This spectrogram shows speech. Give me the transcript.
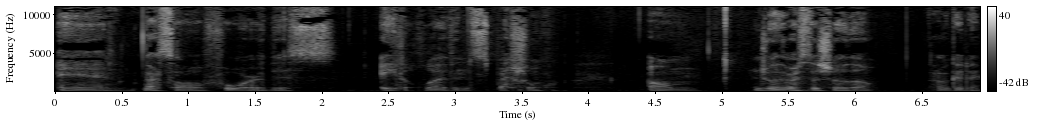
And that's all for this 811 special. Um, enjoy the rest of the show, though. Have a good day.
